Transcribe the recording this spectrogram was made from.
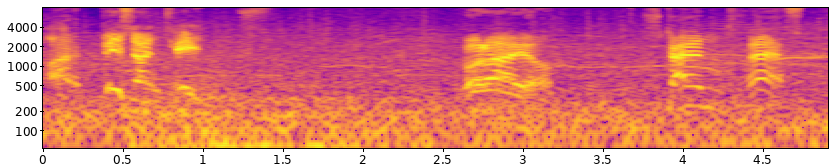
are Byzantines. Morayo, stand fast.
